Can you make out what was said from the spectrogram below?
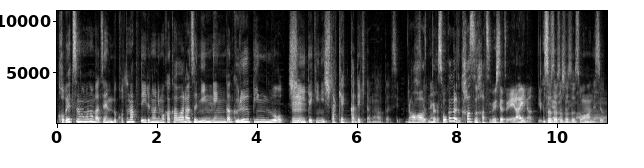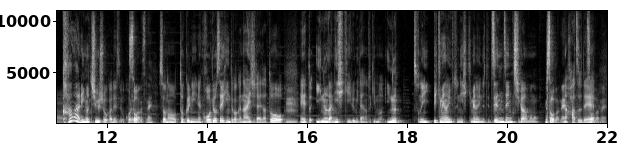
個別のものが全部異なっているのにもかかわらず人間がグルーピングを恣意的にした結果できたものだったんですよ。ああね。だからそう考えると数発明したやつ偉いなっていう気そうそうそうそうそうなんですよ。今かなりの抽象化ですよこれは。そうですね。その特にね工業製品とかがない時代だと,、うん。えー、と犬が2匹いるみたいな時も犬その1匹目の犬と2匹目の犬って全然違うものそうだね。なはずで、ね。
